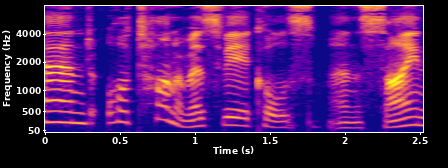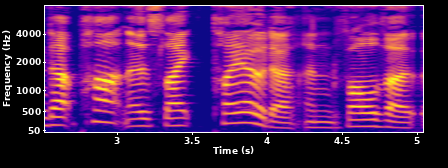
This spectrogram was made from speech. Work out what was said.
and autonomous vehicles, and signed up partners like Toyota and Volvo.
